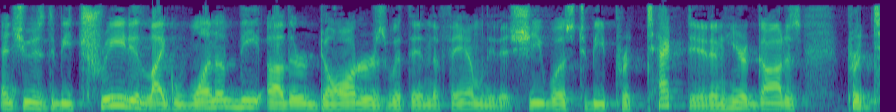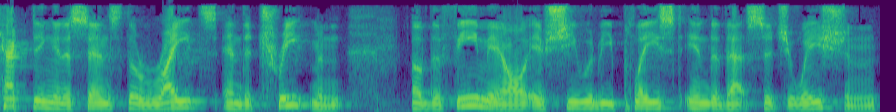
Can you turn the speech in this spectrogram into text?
and she was to be treated like one of the other daughters within the family, that she was to be protected. And here God is protecting, in a sense, the rights and the treatment of the female if she would be placed into that situation.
